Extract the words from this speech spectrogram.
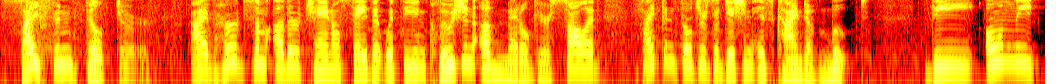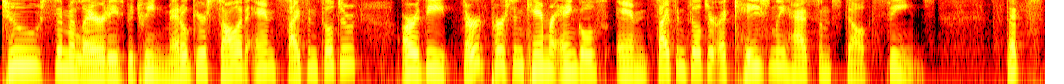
Syphon Filter. I've heard some other channels say that with the inclusion of Metal Gear Solid, Syphon Filter's edition is kind of moot. The only two similarities between Metal Gear Solid and Syphon Filter are the third person camera angles, and Syphon Filter occasionally has some stealth scenes. That's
